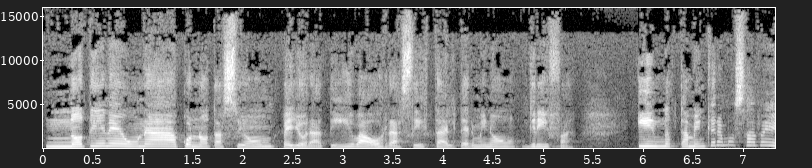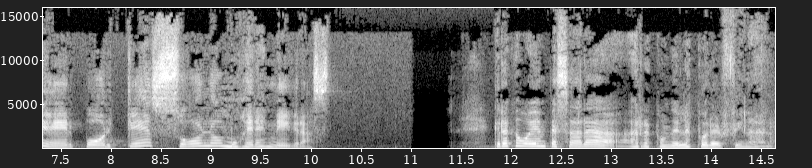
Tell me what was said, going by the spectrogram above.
no tiene una connotación peyorativa o racista el término grifa. Y también queremos saber por qué solo mujeres negras. Creo que voy a empezar a, responderles por el final.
